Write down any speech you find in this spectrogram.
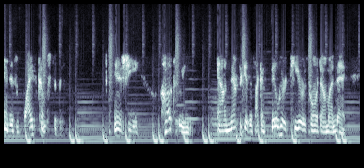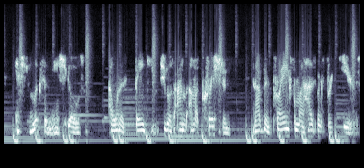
and his wife comes to me and she hugs me, and I'll never forget this. I can feel her tears going down my neck, and she looks at me and she goes, "I want to thank you." She goes, "I'm I'm a Christian, and I've been praying for my husband for years.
